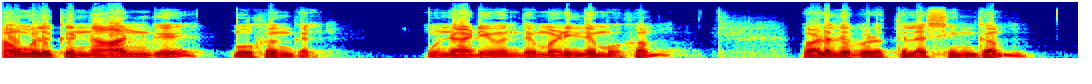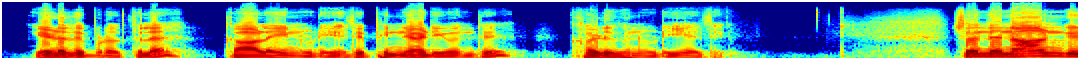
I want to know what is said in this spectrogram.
அவங்களுக்கு நான்கு முகங்கள். முன்னாடி வந்து மனித முகம் வலதுபுறத்தில் சிங்கம் இடதுபுறத்தில் காளையினுடையது பின்னாடி வந்து கழுகனுடையது. ஸோ இந்த நான்கு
